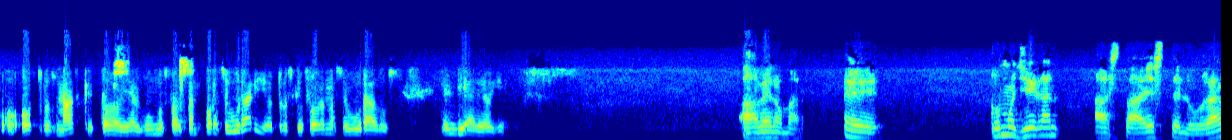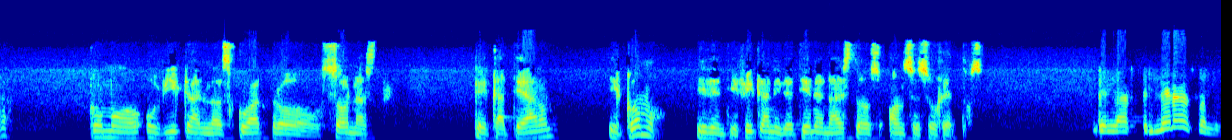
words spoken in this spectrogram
otros más que todavía algunos faltan por asegurar y otros que fueron asegurados el día de hoy. A ver, Omar, eh, ¿cómo llegan hasta este lugar? ¿Cómo ubican las cuatro zonas que catearon? ¿Y cómo identifican y detienen a estos 11 sujetos? De las primeras, bueno,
